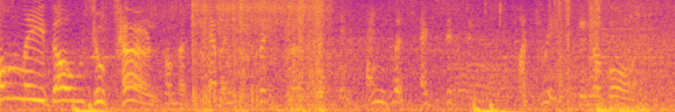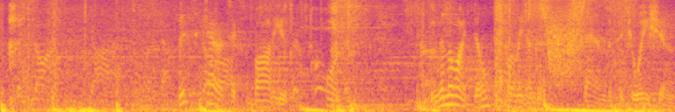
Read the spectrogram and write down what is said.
Only those who turn from the seven strictures in endless existence adrift in the void. The dark sky. This heretic's body is important. Even though I don't fully understand the situation,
